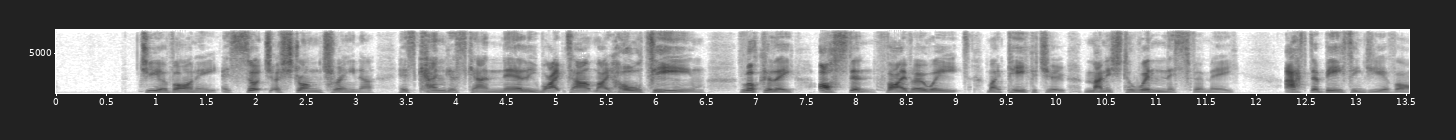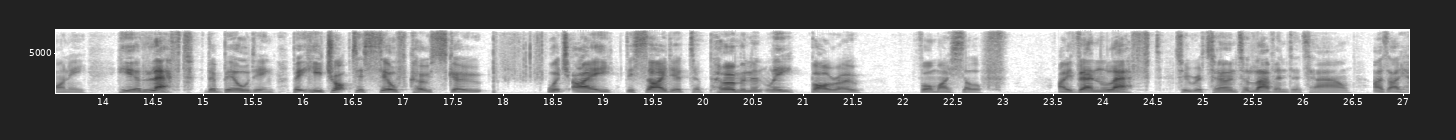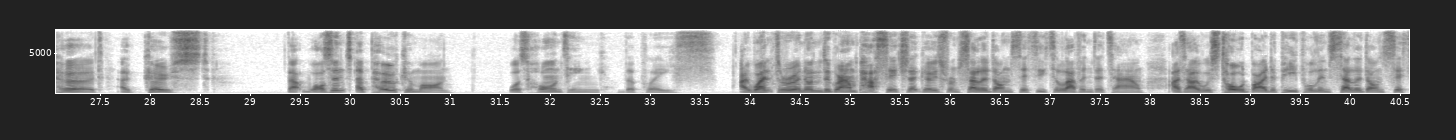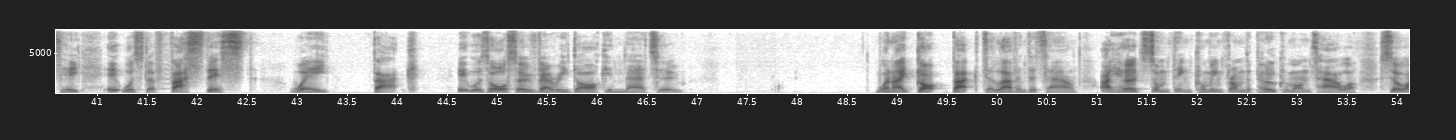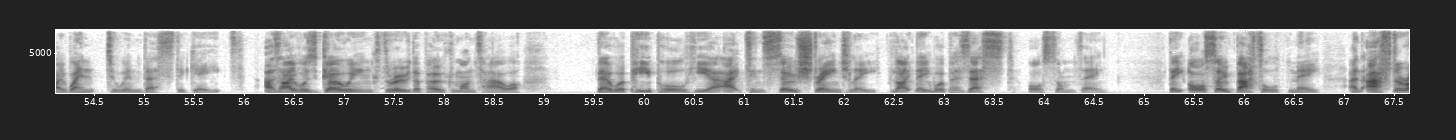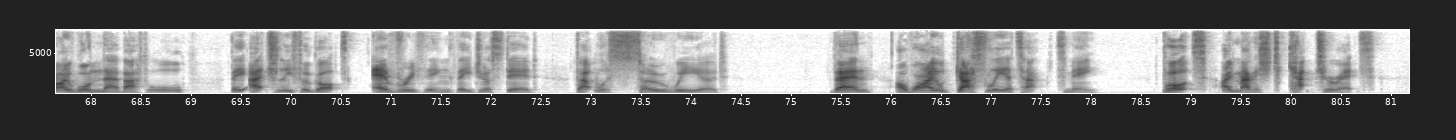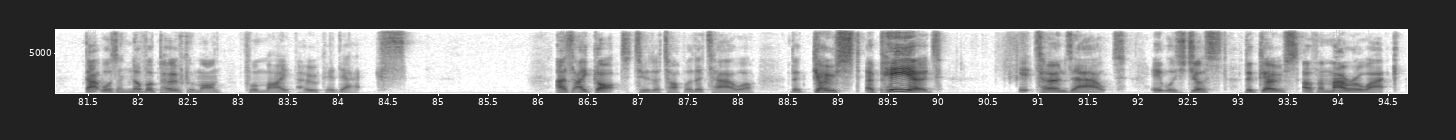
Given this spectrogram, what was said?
Giovanni is such a strong trainer. His Kangaskhan nearly wiped out my whole team. Luckily, Austin 508, my Pikachu, managed to win this for me. After beating Giovanni, he had left the building, but he dropped his Silph scope which I decided to permanently borrow for myself. I then left to return to Lavender Town as I heard a ghost that wasn't a Pokemon was haunting the place. I went through an underground passage that goes from Celadon City to Lavender Town, as I was told by the people in Celadon City it was the fastest way back. It was also very dark in there too. When I got back to Lavender Town, I heard something coming from the Pokemon Tower, so I went to investigate. As I was going through the Pokemon Tower, there were people here acting so strangely, like they were possessed or something. They also battled me, and after I won their battle, they actually forgot everything they just did. That was so weird. Then, a wild Gastly attacked me but I managed to capture it. That was another Pokemon for my Pokedex. As I got to the top of the tower, the ghost appeared. It turns out it was just the ghost of a Marowak.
